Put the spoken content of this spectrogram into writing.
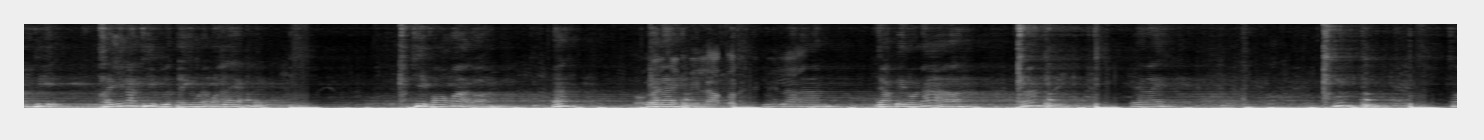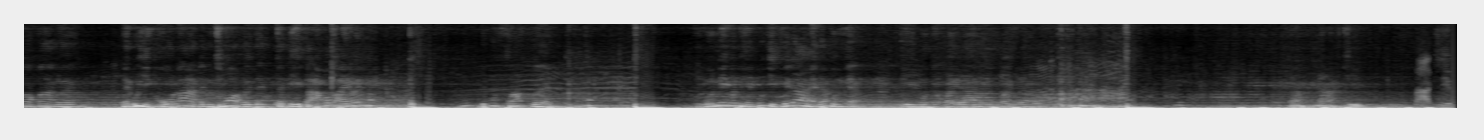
นั่งที่ ใครไม่นั่งที่คือตีกูนะหมดแรกเลยขี้ฟ้องมากเหรอฮะโดนเป็นไล่อะไรเช็คบินแล้วครับโดนไล่เช็คอยู่บินแล้วมานานอยากเป็นหัวหน้าเหรอฮะเป็นอะไรหึชอบมากเลยเห็นผู้หญิงโคราชเนี่ยมึงชอบเลยจะจะหนีตามเขาไปไหมเดี๋ยวกูซัดเลยมึงนี่มันเห็นผู้หญิงไม่ได้นะมึงเนี่ยทีมึงจะไปได้มึงไปไม่ได้หรอกอะหน้าคิดน่าคิด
